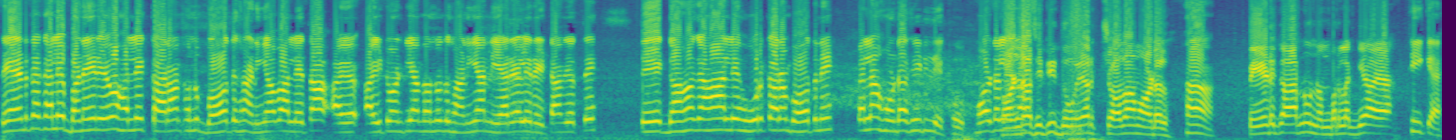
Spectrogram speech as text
ਤੇ ਐਂਡ ਤੱਕ ਹਲੇ ਬਣੇ ਰਹੋ ਹਲੇ ਕਾਰਾਂ ਤੁਹਾਨੂੰ ਬਹੁਤ ਦਿਖਾਣੀਆਂ ਵਾ ਹਲੇ ਤਾਂ i20 ਤੁਹਾਨੂੰ ਦਿਖਾਣੀਆਂ ਨਿਆਰੇ ਵਾਲੇ ਰੇਟਾਂ ਦੇ ਉੱਤੇ। ਤੇ ਗਾਹਾਂ ਗਾਹਾਂ ਹਲੇ ਹੋਰ ਕਾਰਾਂ ਬਹੁਤ ਨੇ। ਪਹਿਲਾਂ ਹੋਂਡਾ ਸਿਟੀ ਦੇਖੋ। ਮਾਡਲ Honda City 2014 ਮਾਡਲ ਹਾਂ। ਪੇਡ ਕਾਰ ਨੂੰ ਨੰਬਰ ਲੱਗਿਆ ਹੋਇਆ। ਠੀਕ ਹੈ।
